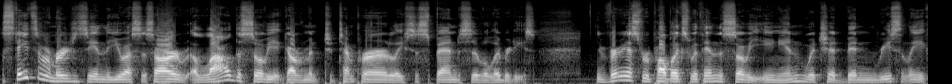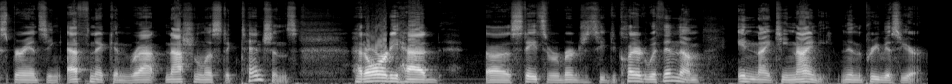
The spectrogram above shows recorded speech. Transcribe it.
states of emergency in the USSR allowed the Soviet government to temporarily suspend civil liberties. Various republics within the Soviet Union, which had been recently experiencing ethnic and nationalistic tensions, had already had uh, states of emergency declared within them in 1990, in the previous year.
